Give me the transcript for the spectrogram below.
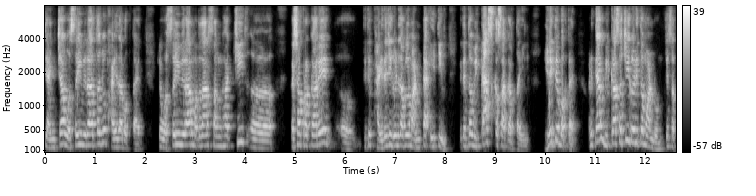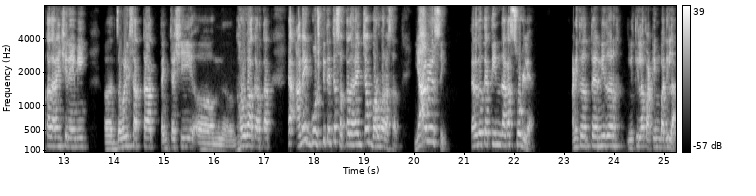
त्यांच्या वसई विरारचा जो फायदा बघतायत की वसई विरार मतदारसंघाची कशा प्रकारे तिथे फायद्याची गणित आपल्याला मांडता येतील की त्यांचा विकास कसा करता येईल हे ते बघतायत. आणि त्या विकासाची गणितं मांडून ते सत्ताधाऱ्यांशी नेहमी जवळीक साधतात त्यांच्याशी अं, घरोबा करतात. या अनेक गोष्टी त्यांच्या सत्ताधाऱ्यांच्या बरोबर असतात. यावेळेसही त्यांना जर त्या तीन जागा सोडल्या आणि तर त्यांनी जर युतीला पाठिंबा दिला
